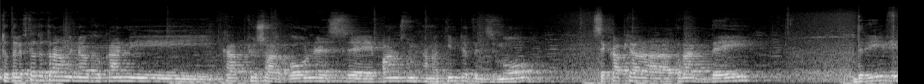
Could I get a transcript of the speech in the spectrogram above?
το τελευταίο τετράμινο έχω κάνει κάποιους αγώνες ε, πάνω στο μηχανοκίνητο εθελισμό, σε κάποια track day, drift,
